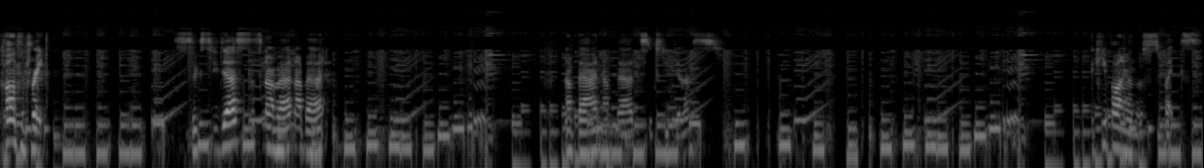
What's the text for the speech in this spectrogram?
Concentrate. 60 deaths, that's not bad, not bad. Not bad, not bad, 60 deaths. I keep falling on those spikes.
